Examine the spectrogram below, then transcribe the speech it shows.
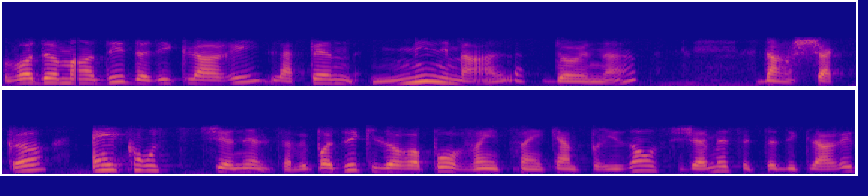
va demander de déclarer la peine minimale d'un an, dans chaque cas, inconstitutionnelle. Ça ne veut pas dire qu'il n'aura pas 25 ans de prison si jamais c'était déclaré.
